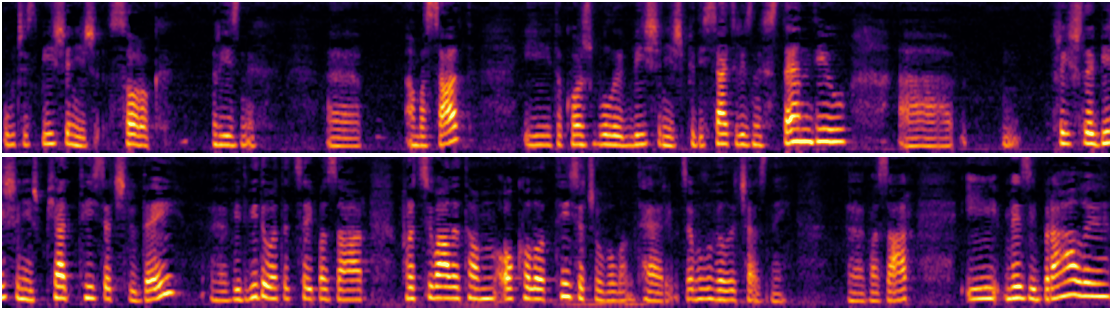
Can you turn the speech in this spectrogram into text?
участь більше ніж 40 різних е, амбасад, і також були більше ніж 50 різних стендів. Прийшли більше ніж 5 тисяч людей е, відвідувати цей базар. Працювали там около тисячі волонтерів. Це був величезний е, базар. І ми зібрали е,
